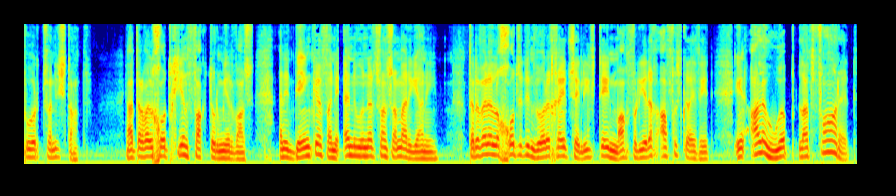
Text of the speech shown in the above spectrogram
poort van die stad. Ja terwyl God geen faktor meer was in die denke van die inwoners van Samaria nie terwyl hulle God se teenwoordigheid, sy liefde en mag volledig afgeskryf het en alle hoop laat vaar het,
